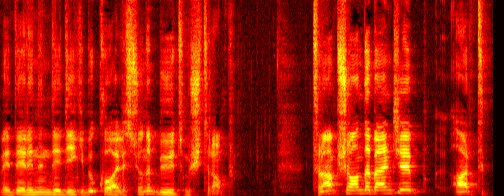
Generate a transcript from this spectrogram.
ve Derin'in dediği gibi koalisyonu büyütmüş Trump. Trump şu anda bence artık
